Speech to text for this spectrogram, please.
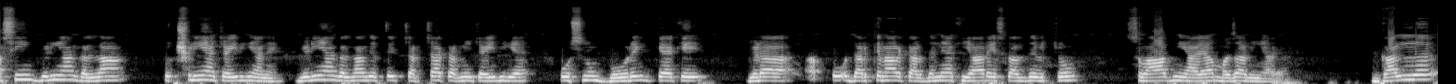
ਅਸੀਂ ਜਿਹੜੀਆਂ ਗੱਲਾਂ ਪੁੱਛਣੀਆਂ ਚਾਹੀਦੀਆਂ ਨੇ, ਜਿਹੜੀਆਂ ਗੱਲਾਂ ਦੇ ਉੱਤੇ ਚਰਚਾ ਕਰਨੀ ਚਾਹੀਦੀ ਹੈ, ਉਸ ਨੂੰ ਬੋਰਿੰਗ ਕਹਿ ਕੇ ਜਿਹੜਾ ਉਹ ਦਰਕਿਨਾਰ ਕਰ ਦਿੰਦੇ ਆ ਕਿ ਯਾਰ ਇਸ ਗੱਲ ਦੇ ਵਿੱਚੋਂ ਸਵਾਦ ਨਹੀਂ ਆਇਆ, ਮਜ਼ਾ ਨਹੀਂ ਆਇਆ। ਗੱਲ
